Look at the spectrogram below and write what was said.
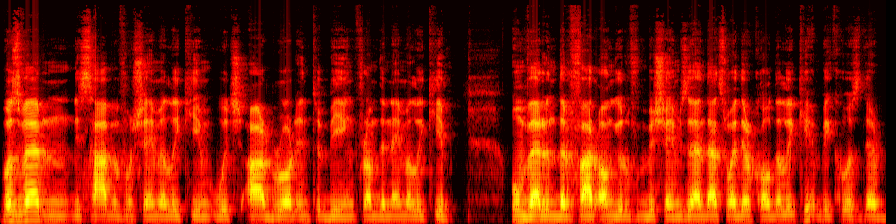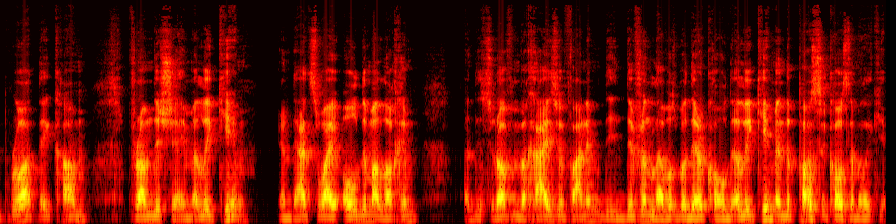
was nishabe von Elikim, which are brought into being from the name Elikim. Um der Far angerufen b'Shem and that's why they're called Elikim, because they're brought, they come from the Shem Elikim. And that's why all the Malachim, uh, the Surafim v'chayis v'fanim, the in different levels, but they're called Elikim, and the Pasuk calls them Elikim.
